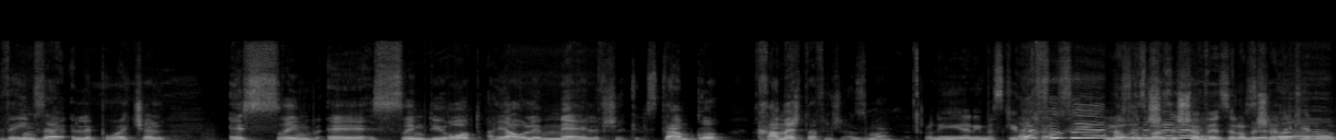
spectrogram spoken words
ואם זה לפרויקט של 20, אה, 20 דירות, היה עולה 100 אלף שקל. סתם, בוא, 5,000 שקל, אז מה? אני, אני מסכים איתך. איפה זה? מה לאורך זה הזמן זה משנה? שווה, זה לא זה משנה לא- כאילו...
